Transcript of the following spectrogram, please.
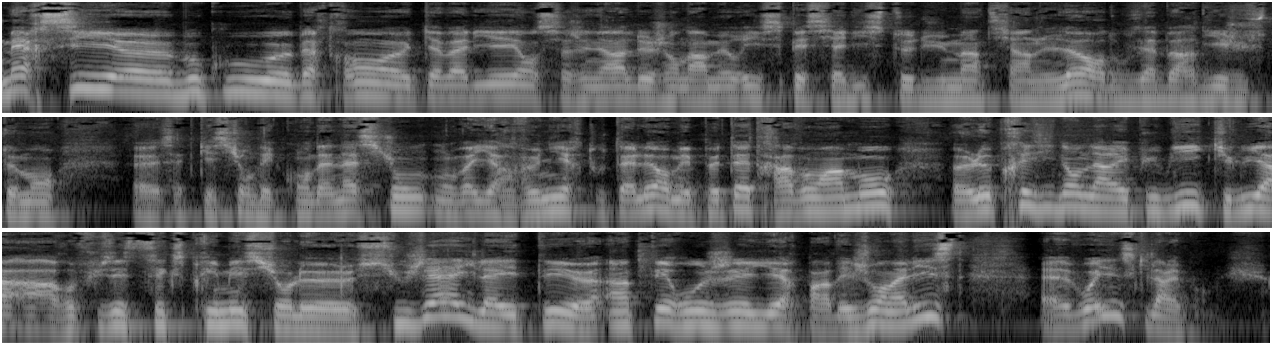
Merci euh, beaucoup euh, Bertrand euh, Cavalier, ancien général de gendarmerie, spécialiste du maintien de l'ordre. Vous abordiez justement cette question des condamnations. On va y revenir tout à l'heure, mais peut-être avant un mot, le président de la République, lui, a, refusé de s'exprimer sur le sujet. Il a été interrogé hier par des journalistes. voyez ce qu'il a répondu.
